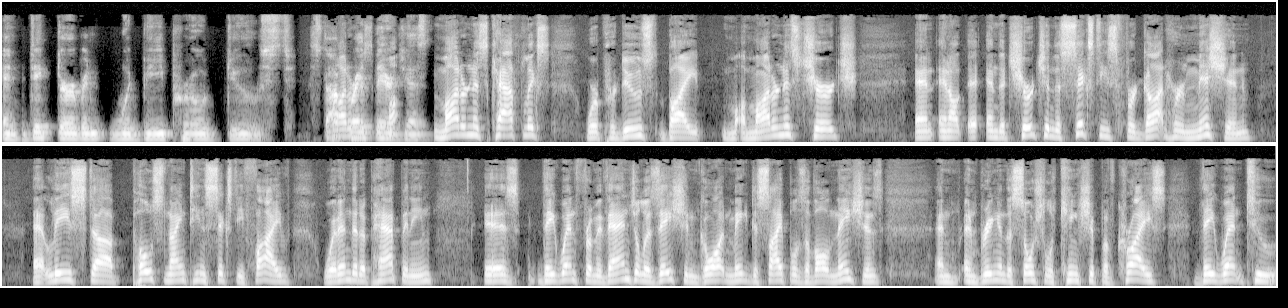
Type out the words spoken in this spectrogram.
and Dick Durbin would be produced. Stop modernist, right there, mo- Jess. Modernist Catholics were produced by a modernist church, and and and the church in the '60s forgot her mission at least uh, post 1965, what ended up happening is they went from evangelization, go out and make disciples of all nations, and, and bring in the social kingship of Christ. They went to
